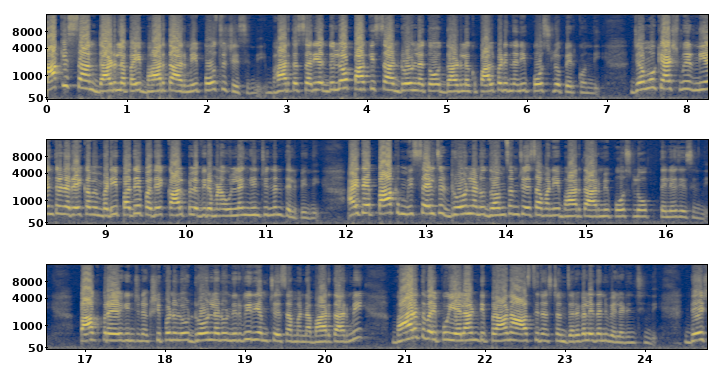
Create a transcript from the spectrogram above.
పాకిస్తాన్ దాడులపై భారత ఆర్మీ పోస్టు చేసింది. భారత సరిహద్దులో పాకిస్తాన్ డ్రోన్లతో దాడులకు పాల్పడిందని పోస్టులో పేర్కొంది. జమ్మూ కాశ్మీర్ నియంత్రణ రేఖ వెంబడి పదే పదే కాల్పుల విరమణ ఉల్లంఘించిందని తెలిపింది. అయితే పాక్ మిస్సైల్స్ డ్రోన్లను ధ్వంసం చేశామని భారత ఆర్మీ పోస్టులో తెలియజేసింది. పాక్ ప్రయోగించిన క్షిపణులు డ్రోన్లను నిర్వీర్యం చేశామన్న భారత ఆర్మీ భారత్ వైపు ఎలాంటి ప్రాణ ఆస్తి నష్టం జరగలేదని వెల్లడించింది. దేశ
